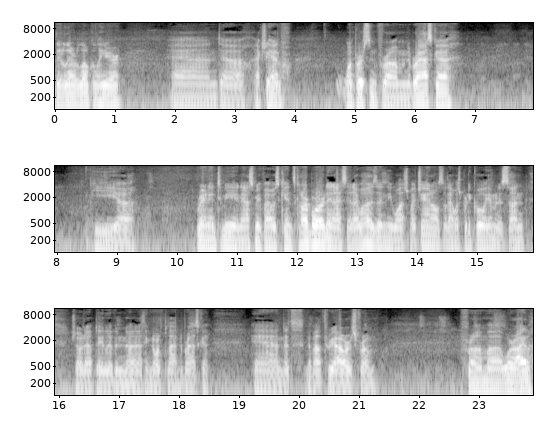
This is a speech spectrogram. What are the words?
that are, local here, and uh, actually had one person from Nebraska. He uh, ran into me and asked me if I was Ken's cardboard, and I said I was, and he watched my channel, so that was pretty cool. Him and his son showed up. They live in uh, I think North Platte, Nebraska, and that's about three hours from from uh, where I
